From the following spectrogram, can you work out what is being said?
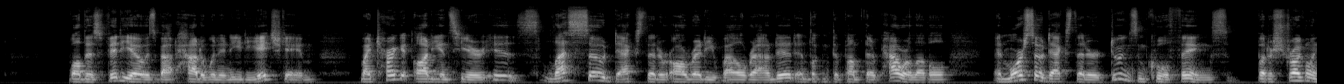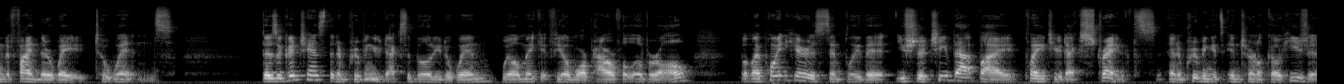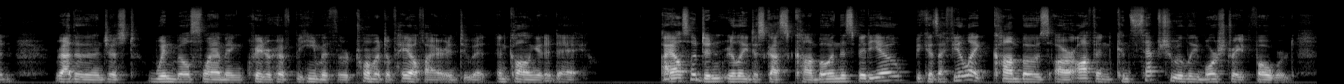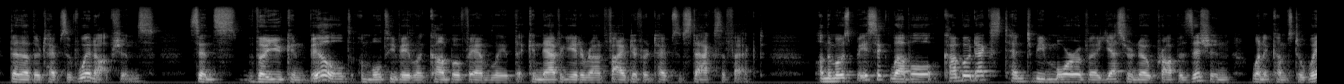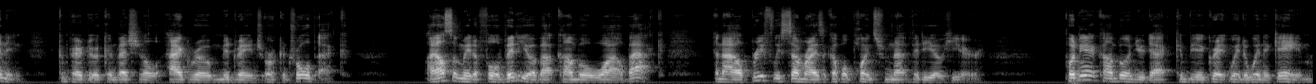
While this video is about how to win an EDH game, my target audience here is less so decks that are already well rounded and looking to pump their power level, and more so decks that are doing some cool things, but are struggling to find their way to wins. There's a good chance that improving your deck's ability to win will make it feel more powerful overall, but my point here is simply that you should achieve that by playing to your deck's strengths and improving its internal cohesion, rather than just windmill slamming Craterhoof Behemoth or Torment of Hailfire into it and calling it a day. I also didn't really discuss combo in this video because I feel like combos are often conceptually more straightforward than other types of win options since though you can build a multivalent combo family that can navigate around five different types of stacks effect, on the most basic level, combo decks tend to be more of a yes or no proposition when it comes to winning, compared to a conventional aggro, midrange, or control deck. I also made a full video about combo a while back, and I'll briefly summarize a couple points from that video here. Putting a combo in your deck can be a great way to win a game,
